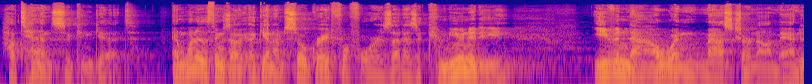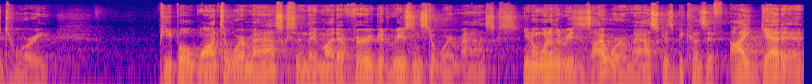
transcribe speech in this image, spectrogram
how tense it can get. And one of the things, again, I'm so grateful for is that as a community, even now when masks are not mandatory, people want to wear masks and they might have very good reasons to wear masks. You know, one of the reasons I wear a mask is because if I get it,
